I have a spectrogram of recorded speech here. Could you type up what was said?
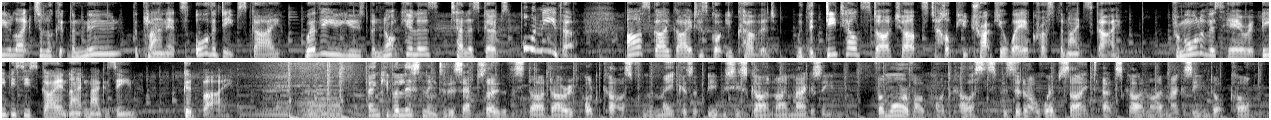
you like to look at the moon, the planets, or the deep sky, whether you use binoculars, telescopes, or neither, our Sky Guide has got you covered, with the detailed star charts to help you track your way across the night sky. From all of us here at BBC Sky at Night magazine, goodbye. Thank you for listening to this episode of the Star Diary podcast from the makers of BBC Sky at Night magazine. For more of our podcasts, visit our website at skynightmagazine.com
